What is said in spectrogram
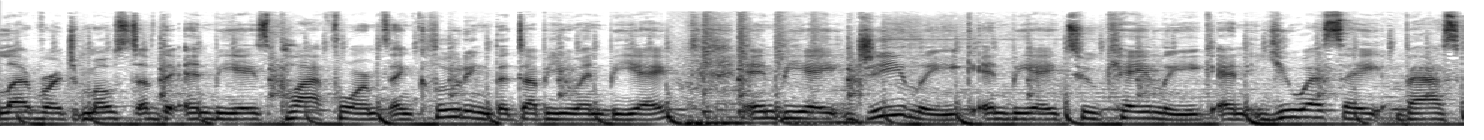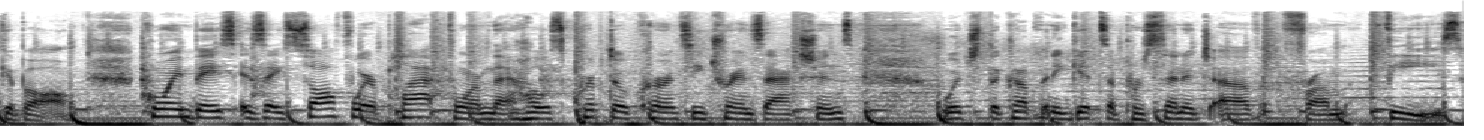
leverage most of the NBA's platforms, including the WNBA, NBA G League, NBA 2K League, and USA Basketball. Coinbase is a software platform that hosts cryptocurrency transactions, which the company gets a percentage of from fees.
